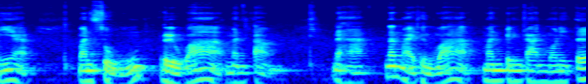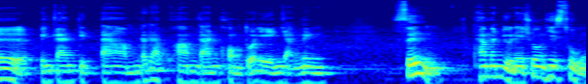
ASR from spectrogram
เนี่ยมันสูงหรือว่ามันต่ำนะฮะนั่นหมายถึงว่ามันเป็นการมอนิเตอร์เป็นการติดตามระดับความดันของตัวเองอย่างหนึ่งซึ่งถ้ามันอยู่ในช่วงที่สูง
